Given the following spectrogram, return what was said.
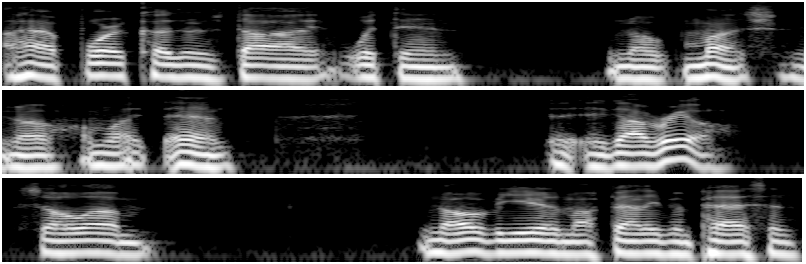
I had four cousins die within, you know, months. You know, I'm like, damn, it, it got real. So um, you know, over the years, my family been passing,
